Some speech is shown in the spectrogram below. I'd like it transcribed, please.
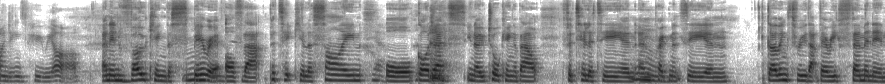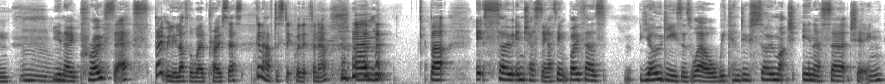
finding who we are and invoking the spirit of that particular sign Mm. Yeah. or goddess, you know, talking about fertility and, Mm. and pregnancy and going through that very feminine, Mm. you know, process. Don't really love the word process. I'm going to have to stick with it for now. Um, but it's so interesting. I think both as yogis as well, we can do so much inner searching.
